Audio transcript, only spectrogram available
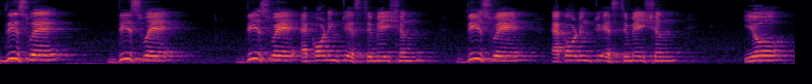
this way, this way, this way, according to estimation, this way, according to estimation, your,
